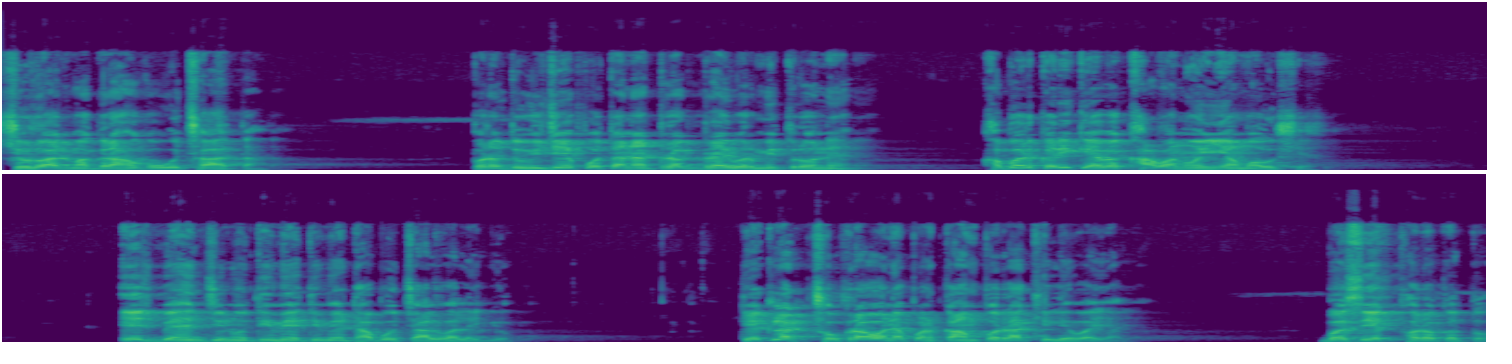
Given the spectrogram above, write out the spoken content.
શરૂઆતમાં ગ્રાહકો ઓછા હતા, પરંતુ વિજય પોતાના ટ્રક ડ્રાઈવર મિત્રોને ખબર કરી કે હવે ખાવાનું અહીંયામાં આવશે. એ જ બહેનજીનો ધીમે ધીમે ઢાબો ચાલવા લાગ્યો. કેટલાક છોકરાઓને પણ કામ પર રાખી લેવાયા. બસ એક ફરક હતો.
